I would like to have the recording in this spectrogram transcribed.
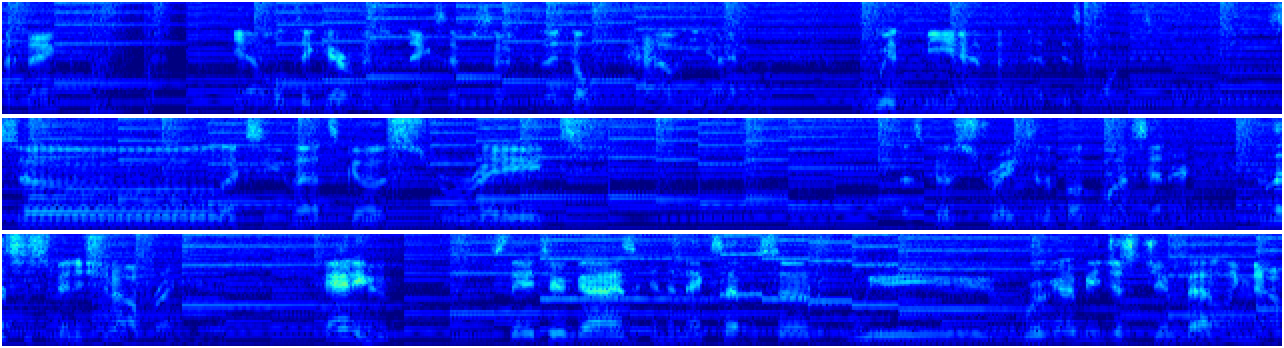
I think. Yeah, we'll take care of it in the next episode because I don't have the item with me at the at this point. So let's see. Let's go straight. Let's go straight to the Pokemon Center and let's just finish it off right here. Anywho, stay tuned, guys. In the next episode, we we're gonna be just gym battling now.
